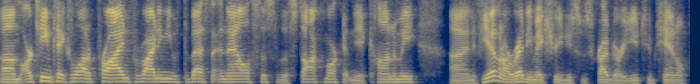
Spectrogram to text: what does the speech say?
Um, our team takes a lot of pride in providing you with the best analysis of the stock market and the economy. Uh, and if you haven't already, make sure you do subscribe to our YouTube channel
